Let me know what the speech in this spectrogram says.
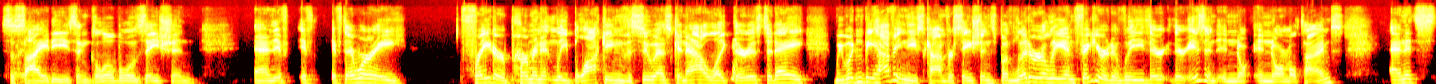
societies and globalization. And if if if there were a freighter permanently blocking the Suez Canal like there is today, we wouldn't be having these conversations. But literally and figuratively, there there isn't in in normal times and it's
